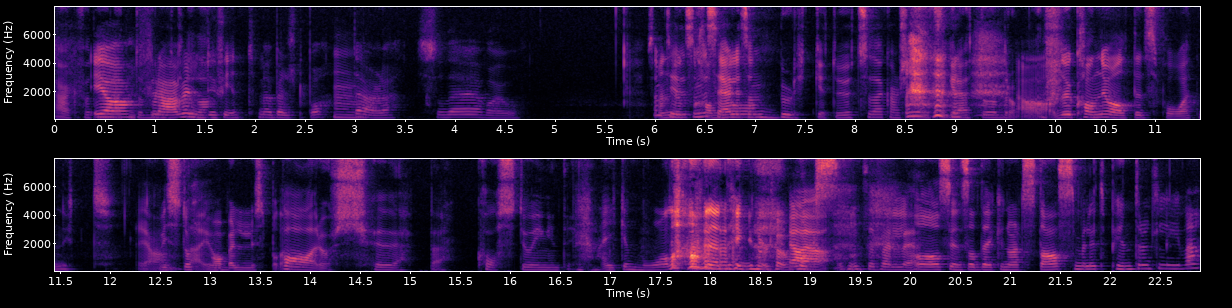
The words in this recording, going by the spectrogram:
Jeg har ikke fått ja, muligheten til å for det er veldig det, fint med belte på. Mm. Det er det. Så det var jo Samtidig du som det ser litt sånn bulkete ut, så det er kanskje like greit å droppe. Ja, du kan jo alltids få et nytt Ja, hvis du har veldig lyst på det. bare å kjøpe. Koster jo ingenting. Nei, ikke nå, da, men jeg tenker når du er Ja, ja. Selvfølgelig. Og syns at det kunne vært stas med litt pynt rundt livet.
